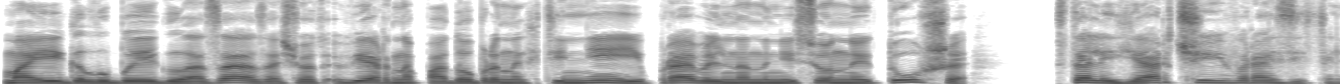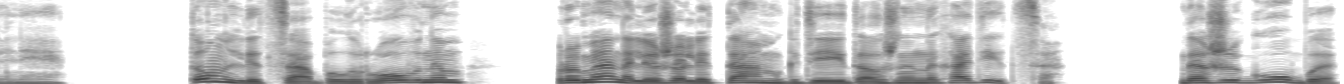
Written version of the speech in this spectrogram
Мои голубые глаза за счет верно подобранных теней и правильно нанесенной туши стали ярче и выразительнее. Тон лица был ровным, румяна лежали там, где и должны находиться — даже губы,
